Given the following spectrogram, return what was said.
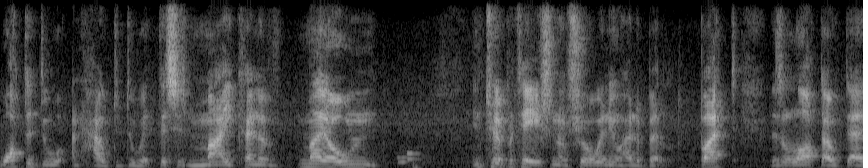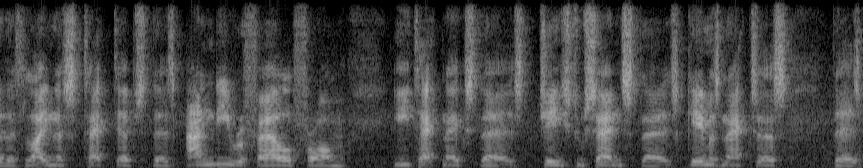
what to do and how to do it. This is my kind of, my own interpretation of showing you how to build. But there's a lot out there. There's Linus Tech Tips, there's Andy Ruffell from eTeknix, there's JayzTwoCents, there's Gamers Nexus, there's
